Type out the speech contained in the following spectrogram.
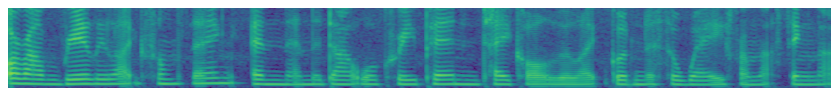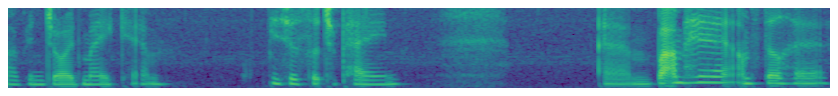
Or I'll really like something and then the doubt will creep in and take all the like goodness away from that thing that I've enjoyed making. It's just such a pain. Um, but I'm here, I'm still here.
